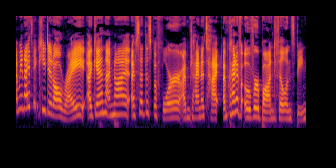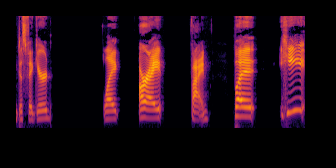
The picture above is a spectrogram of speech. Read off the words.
I mean, I think he did all right. Again, I'm not. I've said this before. I'm kind of tired. I'm kind of over Bond villains being disfigured. Like, all right, fine, but he.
